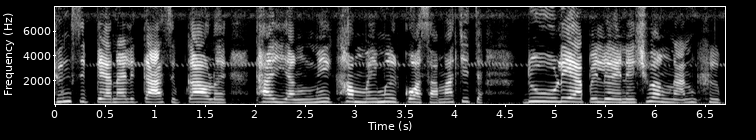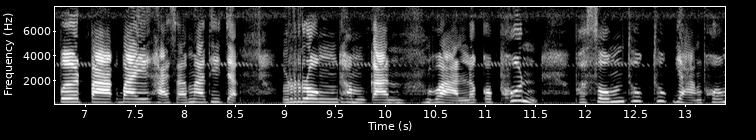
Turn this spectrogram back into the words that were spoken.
ถึง 18 นาฬิกา 19 เลย ถ้ายังไม่ค่ำไม่มืดก็สามารถที่จะ ดูเรียไปเลยในช่วงนั้น คือเปิดปากใบค่ะ สามารถที่จะลงทำการหวานแล้วก็พ่นผสมทุกๆอย่างพร้อม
